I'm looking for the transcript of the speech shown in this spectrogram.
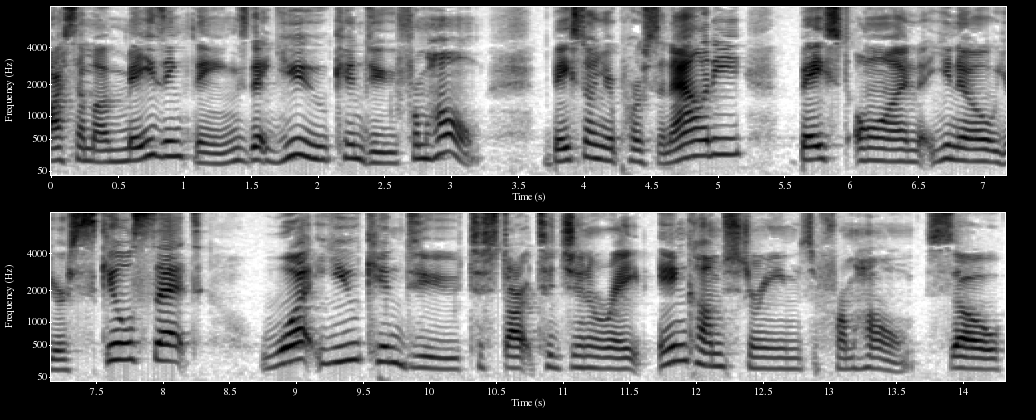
are some amazing things that you can do from home based on your personality, based on, you know, your skill set what you can do to start to generate income streams from home. So,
